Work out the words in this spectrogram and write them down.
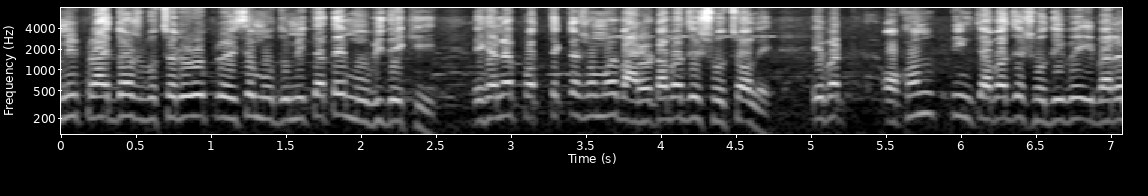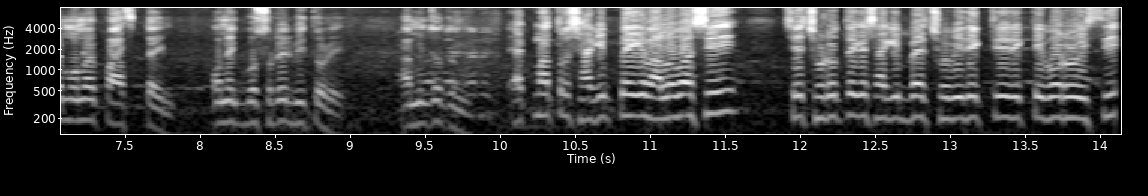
আমি প্রায় দশ বছরের উপরে হয়েছে মধুমিতাতে মুভি দেখি। এখানে প্রত্যেকটা সময় বারোটা বাজে শো চলে। এবার এখন তিনটা বাজে শো দিবে এবারে মনে হয় ফার্স্ট টাইম অনেক বছরের ভিতরে। আমি যত একমাত্র সাকিব ভাইকে ভালোবাসি। সে ছোট থেকে সাকিব ভাইয়ের ছবি দেখতে দেখতে বড় হয়েছি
